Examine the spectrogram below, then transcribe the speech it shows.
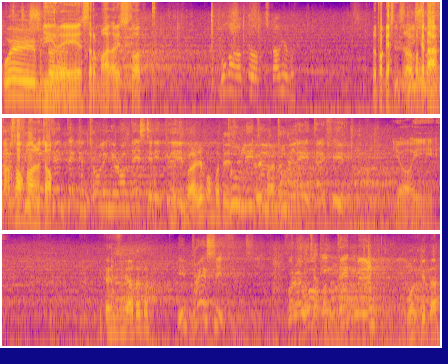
Woi, benar. Gile, serem banget Aristot. Gua nggak ngekill sekali loh Lo pakai lo pakai tangan kosong soalnya cok. Tiba aja kompetisi dari mana? late, I. Dikasih senjata tuh Impressive. For a walking dead man, buat kita.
